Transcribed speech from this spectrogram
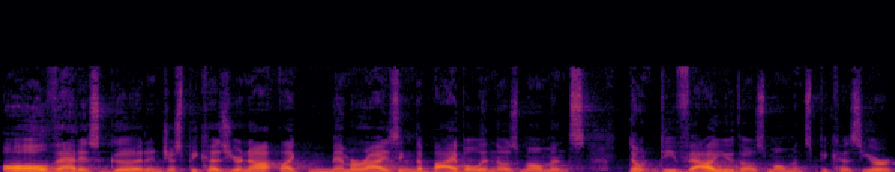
all that is good. And just because you're not like memorizing the Bible in those moments, don't devalue those moments because you're,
